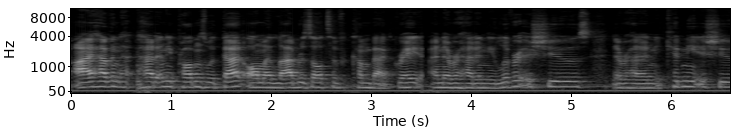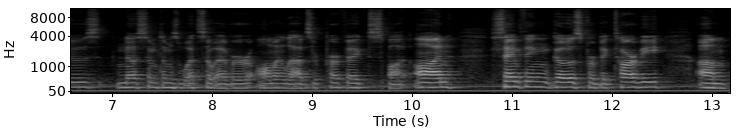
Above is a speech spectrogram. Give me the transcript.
I haven't had any problems with that. All my lab results have come back great. I never had any liver issues, never had any kidney issues, no symptoms whatsoever. All my labs are perfect, spot on. Same thing goes for Biktarvy. Um,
